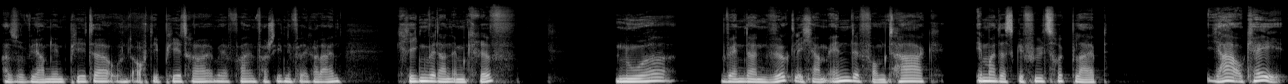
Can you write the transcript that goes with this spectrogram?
Also wir haben den Peter und auch die Petra, mir fallen verschiedene Fälle gerade ein, kriegen wir dann im Griff. Nur wenn dann wirklich am Ende vom Tag immer das Gefühl zurückbleibt, ja, okay,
